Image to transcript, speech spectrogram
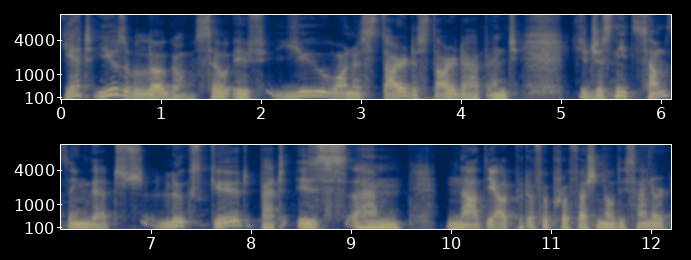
yet usable logo. So if you want to start a startup and you just need something that looks good but is um, not the output of a professional designer,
